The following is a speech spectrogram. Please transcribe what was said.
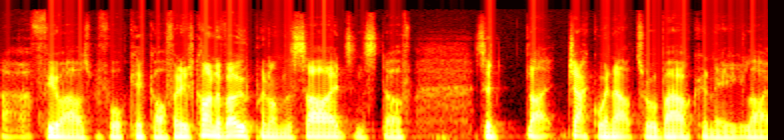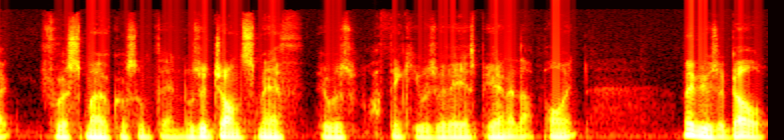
a few hours before kickoff, and it was kind of open on the sides and stuff. So, like, Jack went out to a balcony, like, for a smoke or something. It was with John Smith, who was, I think he was with ESPN at that point. Maybe he was at goal.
